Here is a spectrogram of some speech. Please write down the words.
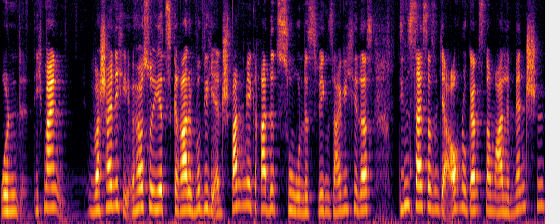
Und ich meine, wahrscheinlich hörst du jetzt gerade wirklich entspannt mir gerade zu und deswegen sage ich dir das. Dienstleister sind ja auch nur ganz normale Menschen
